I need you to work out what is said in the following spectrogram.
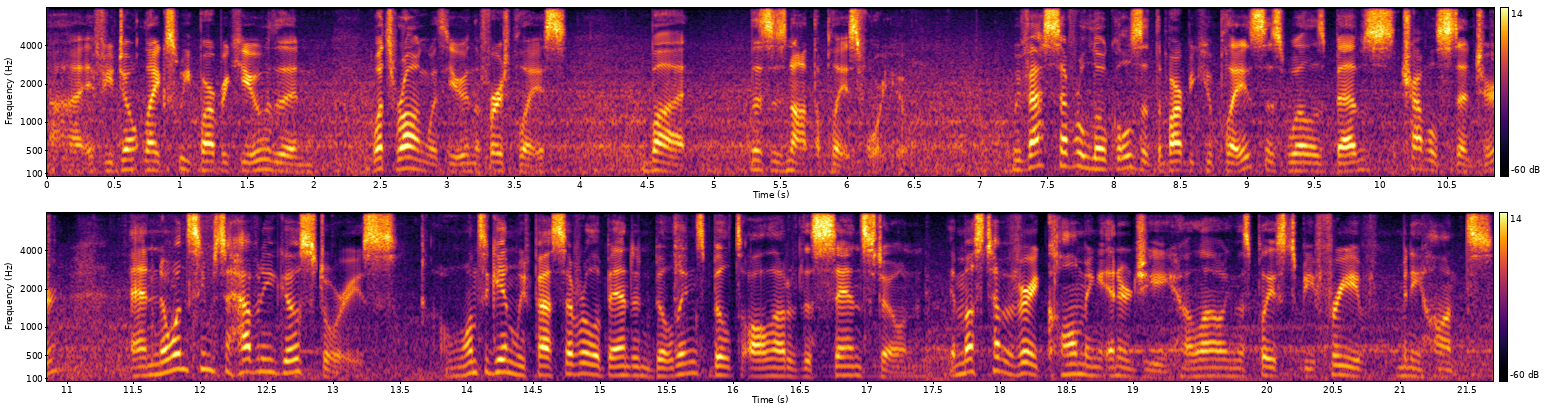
Uh, if you don't like sweet barbecue, then what's wrong with you in the first place? But this is not the place for you. We've asked several locals at the barbecue place as well as Bev's travel center, and no one seems to have any ghost stories. Once again, we've passed several abandoned buildings built all out of this sandstone. It must have a very calming energy, allowing this place to be free of many haunts.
